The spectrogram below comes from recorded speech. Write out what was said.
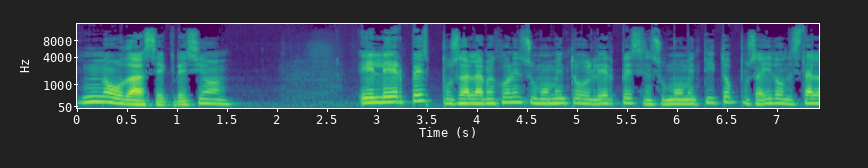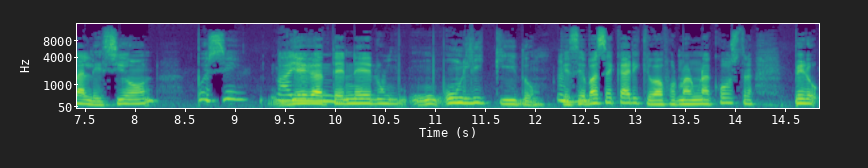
no da secreción. El herpes, pues a lo mejor en su momento el herpes, en su momentito, pues ahí donde está la lesión, Pues sí, llega a tener un, un, líquido que se va a secar y que va a formar una costra. Pero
